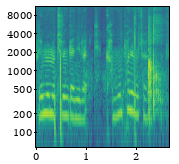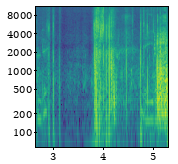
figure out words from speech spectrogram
그림을 맞추는 게 아니라 간문판을 맞춰야 될 것 같은데 네 이런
